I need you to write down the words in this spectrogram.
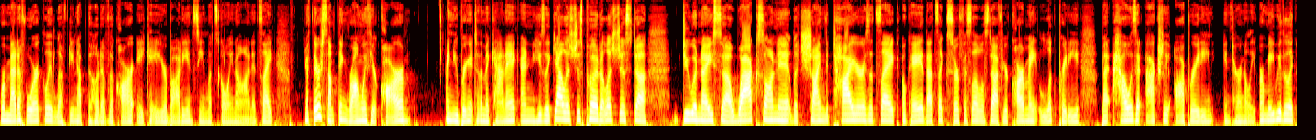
we're metaphorically lifting up the hood of the car, aka your body and seeing what's going on. It's like if there's something wrong with your car, and you bring it to the mechanic and he's like yeah let's just put let's just uh, do a nice uh, wax on it. Let's shine the tires. It's like okay that's like surface level stuff. Your car might look pretty but how is it actually operating internally? Or maybe they're like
